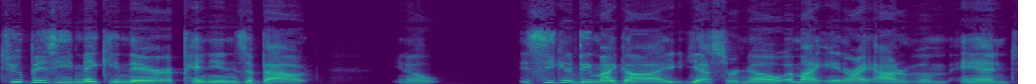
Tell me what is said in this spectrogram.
too busy making their opinions about, you know, is he going to be my guy? Yes or no? Am I in or I out of him? And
